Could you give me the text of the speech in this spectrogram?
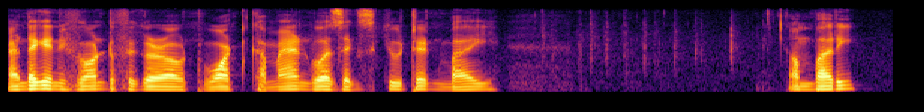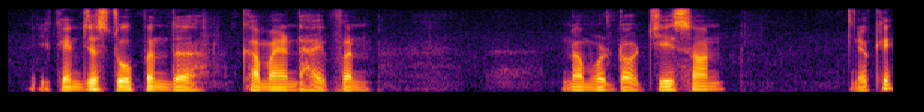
and again, if you want to figure out what command was executed by Ambari, you can just open the command hyphen number.json okay?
